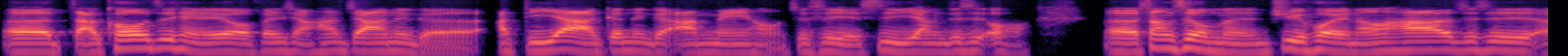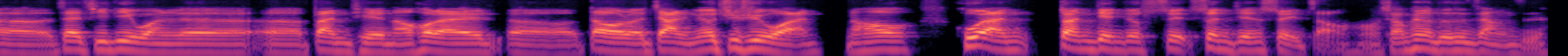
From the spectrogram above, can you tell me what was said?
呃，扎扣之前也有分享他家那个阿迪亚跟那个阿妹哈，就是也是一样，就是哦。呃，上次我们聚会，然后他就是呃在基地玩了呃半天，然后后来呃到了家里面又继续玩，然后忽然断电就睡，瞬间睡着。哦，小朋友都是这样子，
